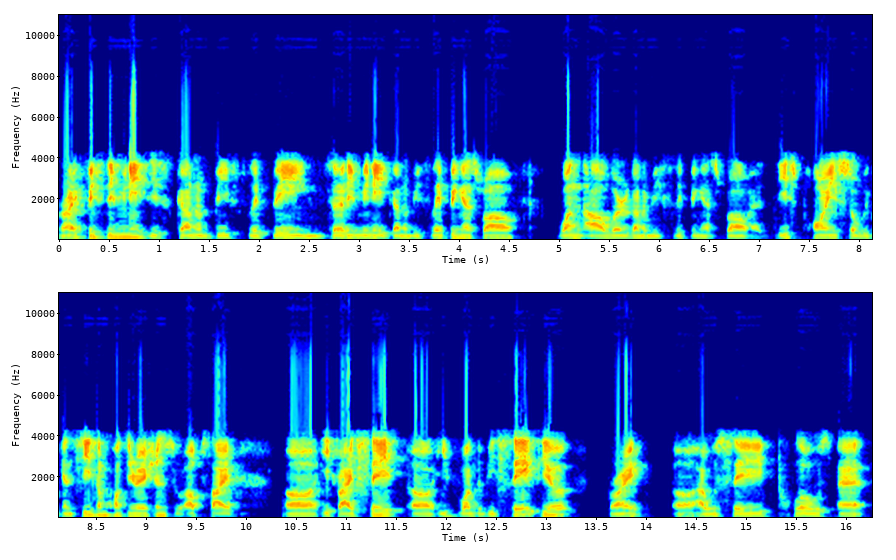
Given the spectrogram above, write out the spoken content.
right? 15 minutes is gonna be flipping. 30 minutes gonna be flipping as well one hour gonna be flipping as well at this point so we can see some continuations to upside. Uh, if I say uh, if you want to be safe here right uh, I would say close at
